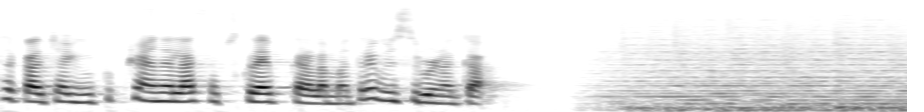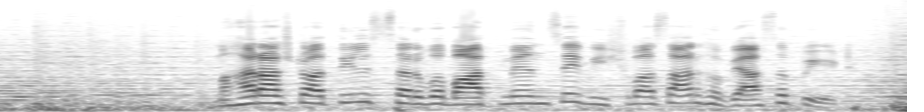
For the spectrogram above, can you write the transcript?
सकाळच्या युट्यूब चॅनलला सबस्क्राईब करायला मात्र विसरू नका. महाराष्ट्रातील सर्व बातम्यांचे विश्वासार्ह व्यासपीठ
